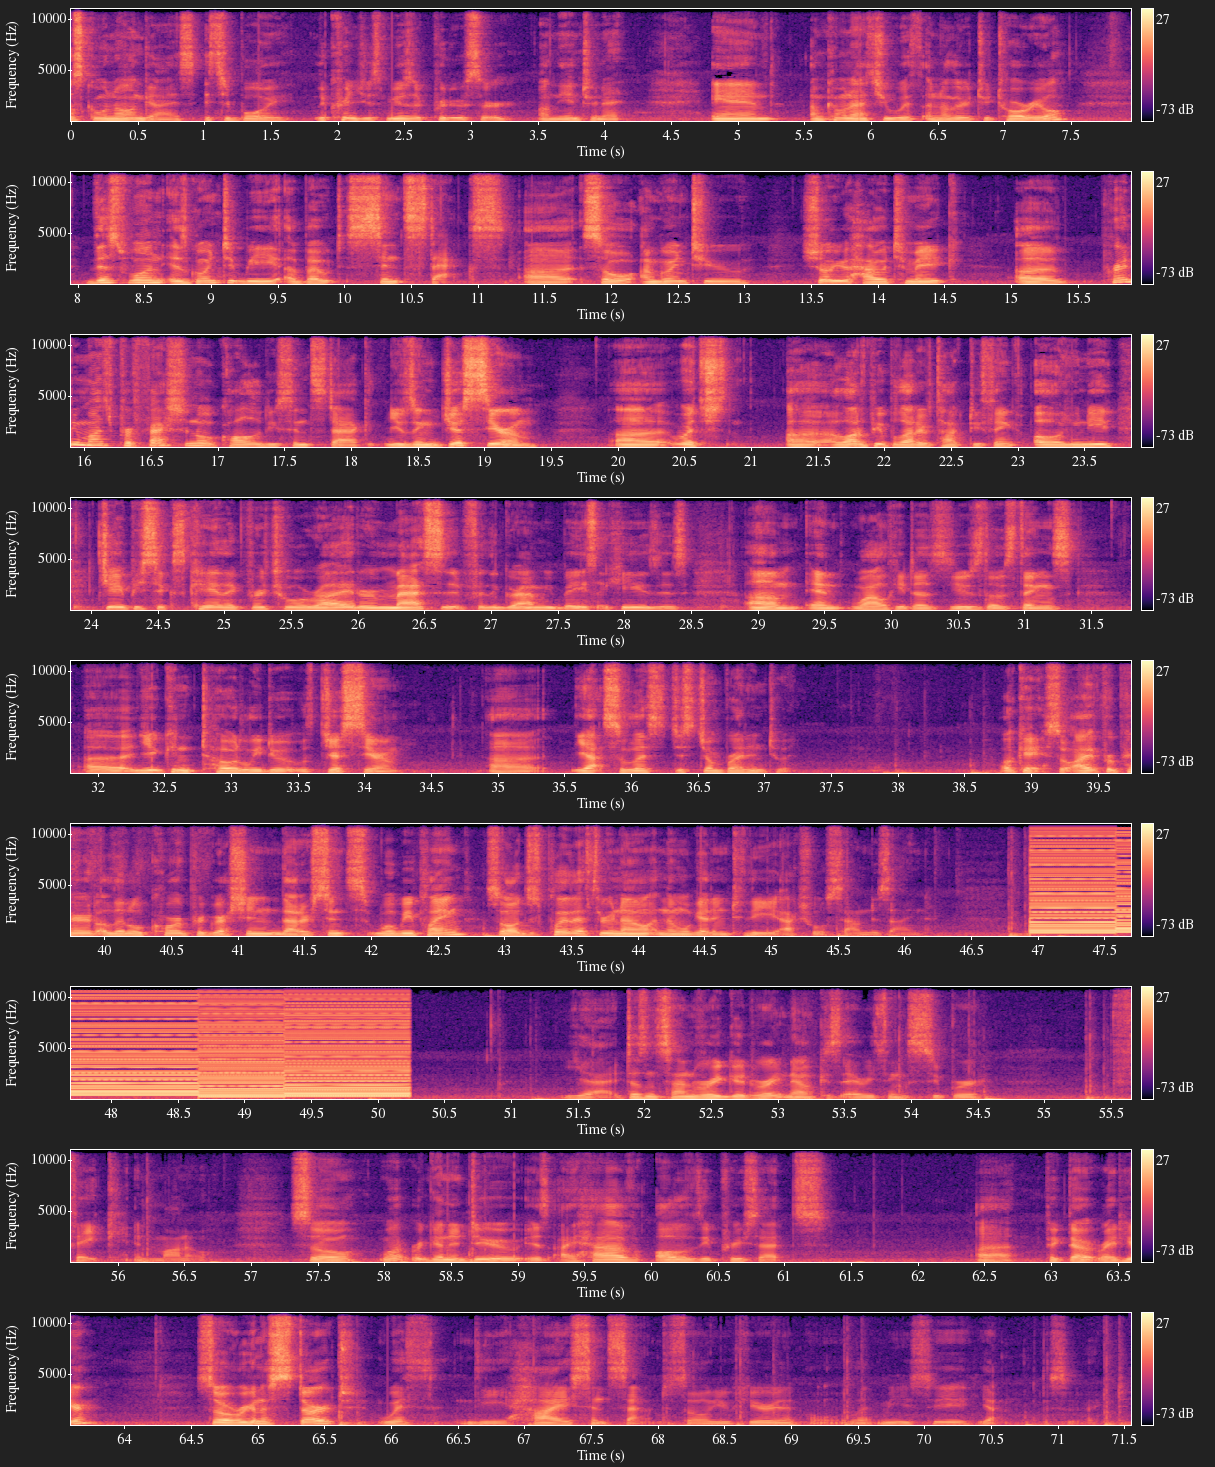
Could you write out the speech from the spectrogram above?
What's going on, guys? It's your boy, the cringiest music producer on the internet, and I'm coming at you with another tutorial. This one is going to be about synth stacks. Uh, so I'm going to show you how to make a pretty much professional quality synth stack using just Serum, uh, which uh, a lot of people that I've talked to think, oh, you need JP6K like Virtual Riot or Massive for the Grammy bass like he uses. Um, and while he does use those things, uh, you can totally do it with just Serum. Uh, yeah, so let's just jump right into it. Okay, so I've prepared a little chord progression that our synths will be playing, so I'll just play that through now and then we'll get into the actual sound design. Yeah, it doesn't sound very good right now because everything's super fake and mono. So what we're going to do is I have all of the presets uh, picked out right here. So we're going to start with the high synth sound. So you hear it. Oh, let me see. Yeah, this is right.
